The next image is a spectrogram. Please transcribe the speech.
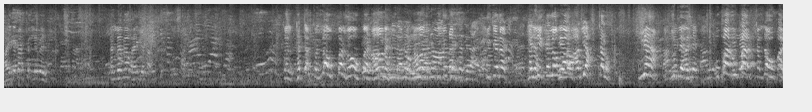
भाई के साथ कल्ले पे कल्ले पे भाई के साथ चल खट्टा कल्ला ऊपर दो ऊपर। हवा में हवा में पीछे तक पीछे तक जल्दी कल्ला ऊपर। आ गया। चलो ये ले ले। ऊपर ऊपर कल्ला ऊपर।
